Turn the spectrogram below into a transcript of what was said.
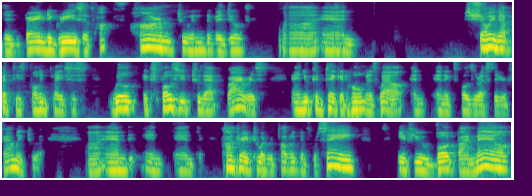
the varying degrees of harm to individuals uh, and showing up at these polling places will expose you to that virus and you can take it home as well and, and expose the rest of your family to it. Uh, and, and, and contrary to what Republicans were saying, if you vote by mail,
